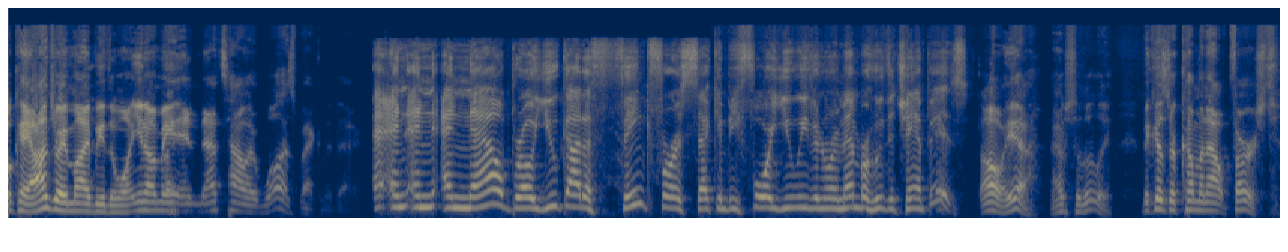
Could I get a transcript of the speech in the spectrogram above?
okay, Andre might be the one. You know what I mean? And that's how it was back in the day. And and and now, bro, you got to think for a second before you even remember who the champ is. Oh yeah, absolutely. Because they're coming out first.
